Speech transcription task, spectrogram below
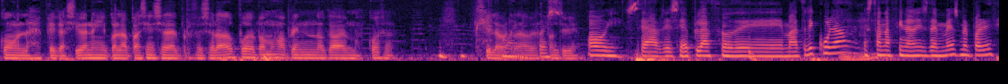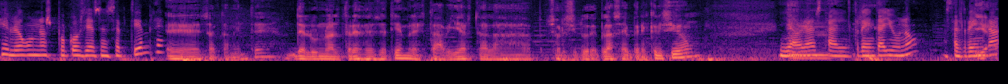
con las explicaciones y con la paciencia del profesorado, pues vamos aprendiendo cada vez más cosas. Sí, la verdad, pues bastante bien. Hoy se abre ese plazo de matrícula, están a finales de mes, me parece, y luego unos pocos días en septiembre. Eh, exactamente, del 1 al 3 de septiembre está abierta la solicitud de plaza y prescripción. Y ahora hasta el 31, hasta el 30.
